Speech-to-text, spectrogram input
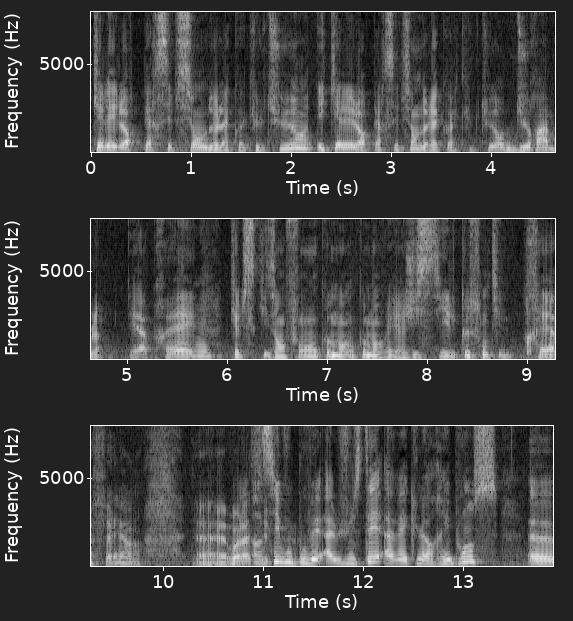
Quelle est leur perception de l'aquaculture et quelle est leur perception de l'aquaculture durable? Et après, mmh. qu'est-ce qu'ils en font? Comment, comment réagissent-ils? Que sont-ils prêts à faire? Euh, voilà, Ainsi, vous pouvez ajuster avec leurs réponses euh,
